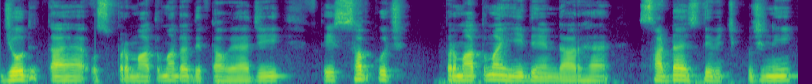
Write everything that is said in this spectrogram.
ਜੋ ਦਿੱਤਾ ਹੈ, ਉਸ ਪਰਮਾਤਮਾ ਦਾ ਦਿੱਤਾ ਹੋਇਆ ਜੀ। ਤੇ ਸਭ ਕੁਝ ਪਰਮਾਤਮਾ ਹੀ ਦੇਣਦਾਰ ਹੈ। ਸਾਡਾ ਇਸ ਦੇ ਵਿੱਚ ਕੁਝ ਨਹੀਂ,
